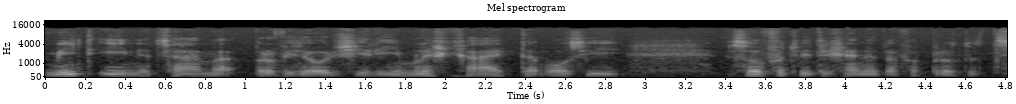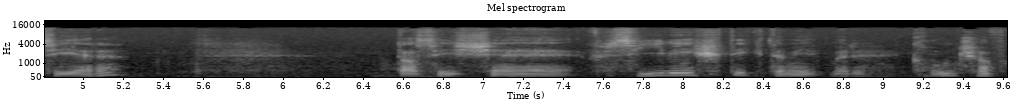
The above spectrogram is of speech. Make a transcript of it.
mit ihnen zusammen provisorische Räumlichkeiten, wo sie sofort wieder können produzieren können. Das ist äh, für sie wichtig, damit wir Kundschaft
